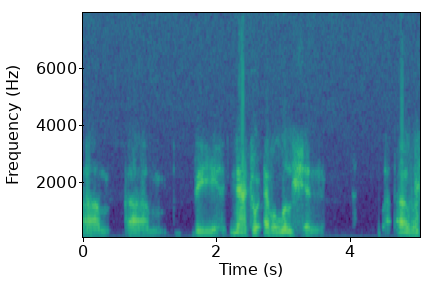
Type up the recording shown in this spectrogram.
Um, um, the natural evolution of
